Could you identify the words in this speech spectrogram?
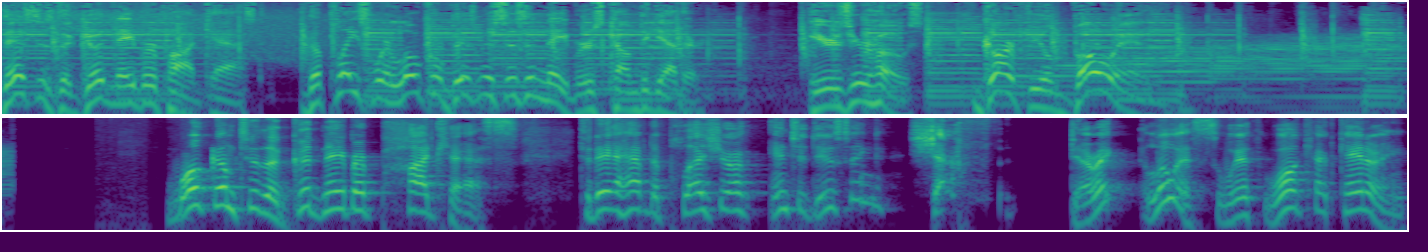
This is the Good Neighbor Podcast, the place where local businesses and neighbors come together. Here's your host, Garfield Bowen. Welcome to the Good Neighbor Podcast. Today I have the pleasure of introducing Chef Derrick Lewis with Well Kept Catering.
